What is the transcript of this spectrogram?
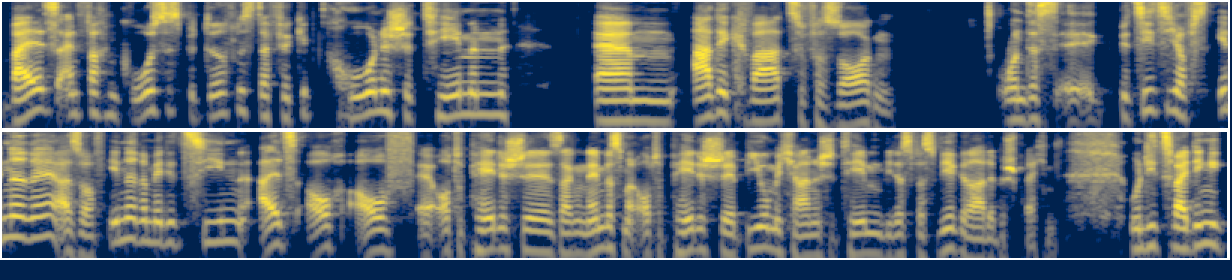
weil es einfach ein großes Bedürfnis dafür gibt, chronische Themen ähm, adäquat zu versorgen. Und das äh, bezieht sich aufs Innere, also auf innere Medizin, als auch auf äh, orthopädische, sagen, nennen wir es mal orthopädische, biomechanische Themen, wie das, was wir gerade besprechen. Und die zwei Dinge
